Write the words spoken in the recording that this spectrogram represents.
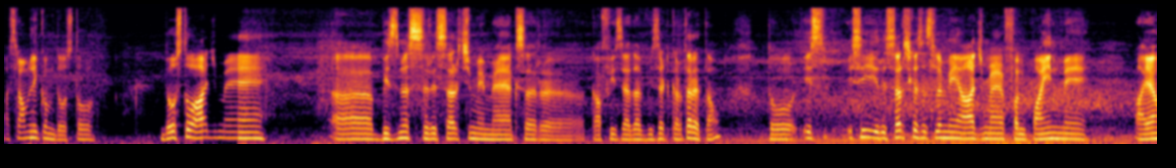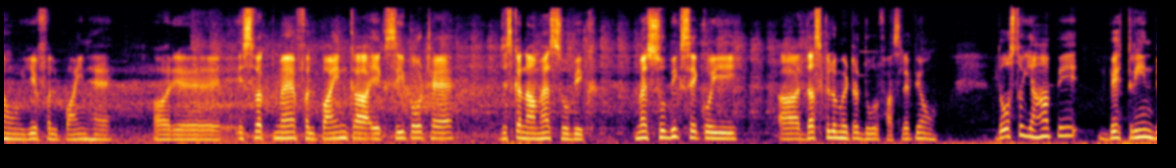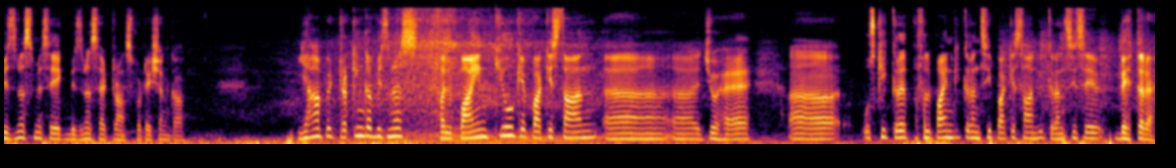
السلام علیکم دوستو۔ دوستو، آج میں بزنس ریسرچ میں میں اکثر کافی زیادہ وزٹ کرتا رہتا ہوں۔ تو اس، اسی ریسرچ کے سلسلے میں آج میں فلپائن میں آیا ہوں۔ یہ فلپائن ہے اور اس وقت میں فلپائن کا ایک سی پورٹ ہے، جس کا نام ہے سوبک میں سوبک سے کوئی دس کلومیٹر دور فاصلے پہ ہوں۔ دوستو، یہاں پہ بہترین بزنس میں سے ایک بزنس ہے ٹرانسپورٹیشن کا۔ یہاں پہ ٹرکنگ کا بزنس فلپائن کیونکہ پاکستان جو ہے اس کی فلپائن کی کرنسی پاکستان کی کرنسی سے بہتر ہے۔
